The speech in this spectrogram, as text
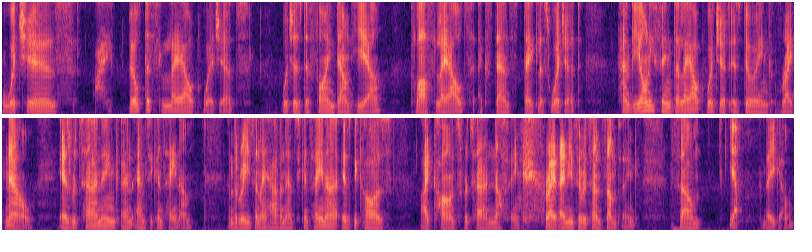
which is I built this layout widget, which is defined down here, class layout extends stateless widget. And the only thing the layout widget is doing right now is returning an empty container. And the reason I have an empty container is because I can't return nothing, right? I need to return something. So yeah, there you go.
